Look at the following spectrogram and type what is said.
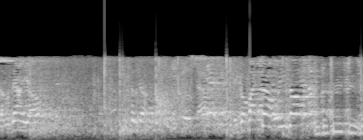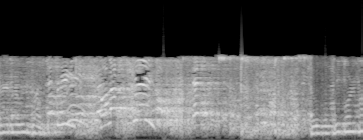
Settle down. You go by yourself, Rizzo. Number 32. Right by Rizzo. Three. Call up three. D45.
